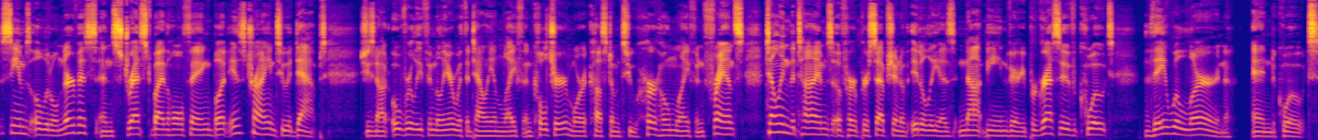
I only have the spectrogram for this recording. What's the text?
seems a little nervous and stressed by the whole thing, but is trying to adapt. She's not overly familiar with Italian life and culture, more accustomed to her home life in France, telling the Times of her perception of Italy as not being very progressive, quote, they will learn, end quote.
